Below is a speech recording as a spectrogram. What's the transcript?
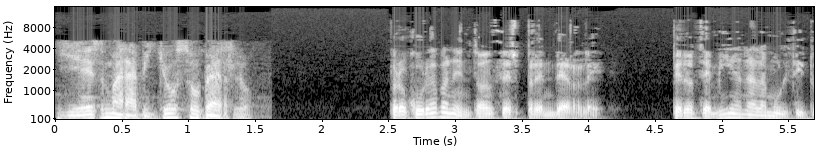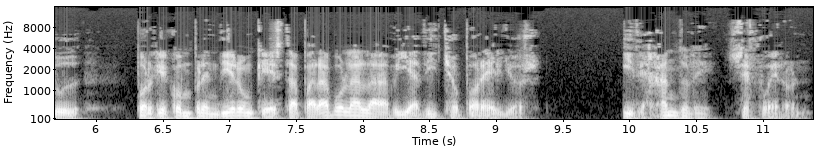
y es maravilloso verlo. Procuraban entonces prenderle, pero temían a la multitud, porque comprendieron que esta parábola la había dicho por ellos, y dejándole se fueron.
